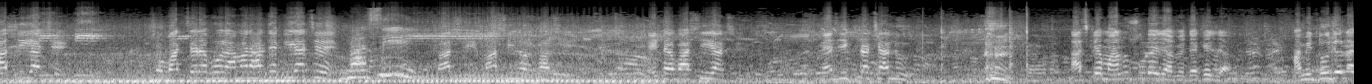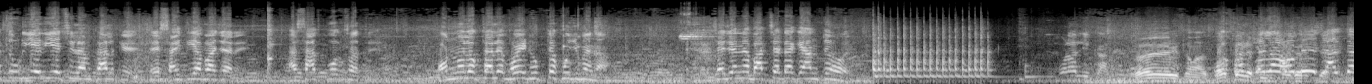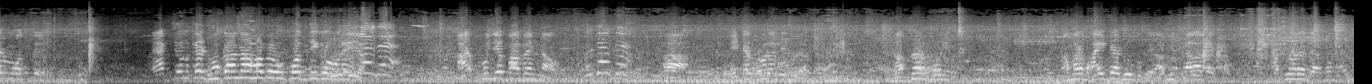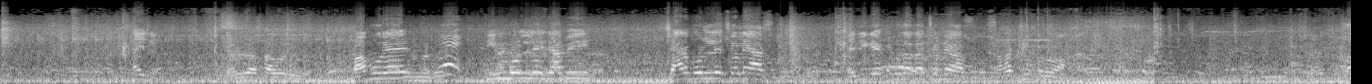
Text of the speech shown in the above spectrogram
বাসি আছে। তো বাচ্চারা বল আমার হাতে কি আছে? বাসি বাসি বাসি নয় বাসি এটা বাসি আছে। ম্যাজিকটা চালু। আজকে মানুষ উড়ে যাবে দেখে যা। আমি দুজনাকে উড়িয়ে দিয়েছিলাম কালকে এই সাইতিয়া বাজারে আর সাত পলসাতে অন্য লোক তাহলে ভয়ে ঢুকতে খুঁজবে না। সেই জন্য বাচ্চাটাকে আনতে হয়। পড়ালেখা। এই সমাজ বসেন খেলা হবে জালটার মধ্যে। একজনকে ঢুকানো হবে উপর দিকে উড়ে যাবে। আর খুঁজে পাবেন না হ্যাঁ এটা করে দিন আপনার বই আমার ভাইটা ঢুকবে আমি খেলা দেখাবো। আপনারা দেখুন। তাই না বাবুরে তিন বললে যাবি চার বললে চলে আসবে। এদিকে একটু দাদা চলে আসো সাহায্য করো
